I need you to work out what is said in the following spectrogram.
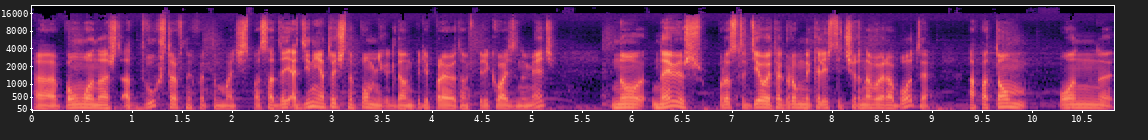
э, по-моему, он аж от двух штрафных в этом матче спас. Оди- Один я точно помню, когда он переправил там в перекладину мяч, но Невиш просто делает огромное количество черновой работы, а потом он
